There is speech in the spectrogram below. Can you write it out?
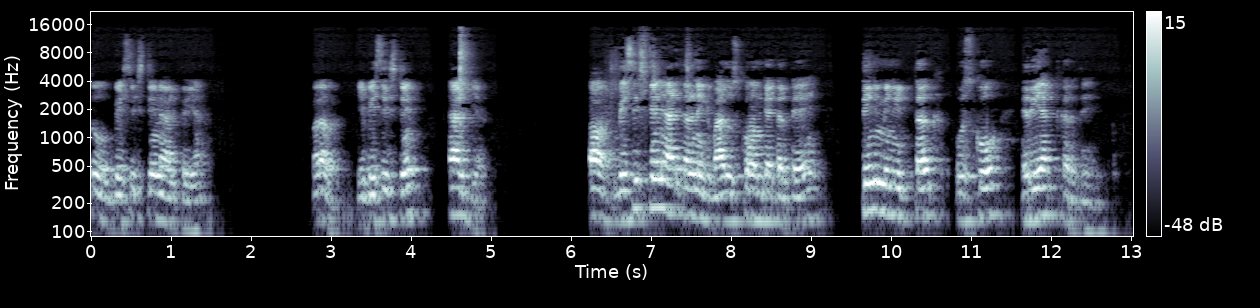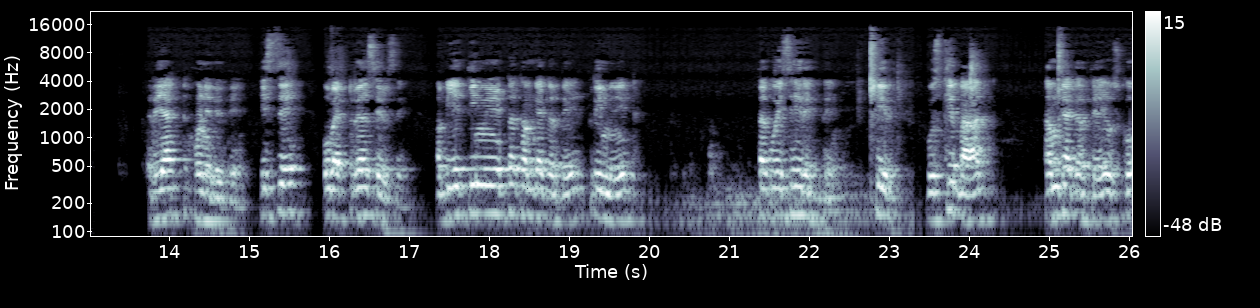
तो बेसिक स्टेन ऐड किया बराबर? ये बेसिक स्टेन ऐड किया। और बेसिक स्टेन ऐड करने के बाद उसको हम क्या करते हैं? तीन मिनट तक उसको रिएक्ट करते हैं। रिएक्ट होने देते हैं। इससे वो बैक्टीरियल सेल से। अब ये तीन मिनट तक हम क्या करते हैं? थ्री मिनट तक वैसे ही रखते हैं। फिर उसके बाद हम क्या करते हैं? उसको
